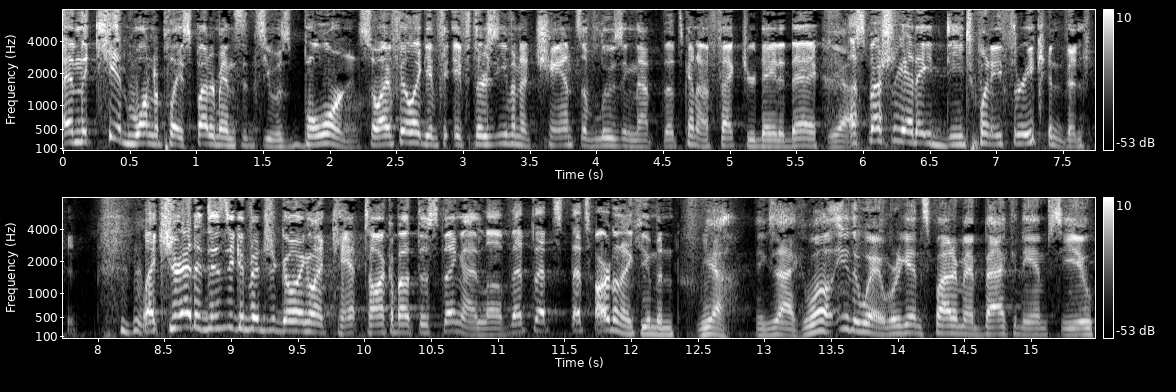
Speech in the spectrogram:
and the kid wanted to play Spider-Man since he was born. So I feel like if, if there's even a chance of losing that, that's going to affect your day to day, especially at a D23 convention. like you're at a Disney convention going like, can't talk about this thing I love. That that's that's hard on a human. Yeah, exactly. Well, either way, we're getting Spider Man back in the MCU.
